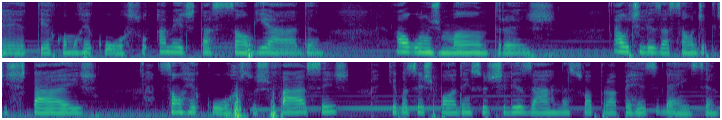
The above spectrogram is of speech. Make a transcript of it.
é ter como recurso a meditação guiada, alguns mantras, a utilização de cristais. São recursos fáceis que vocês podem se utilizar na sua própria residência.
